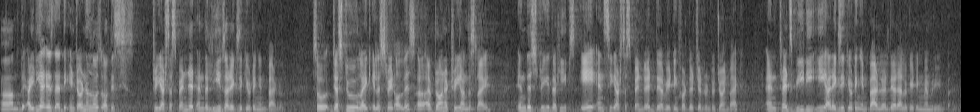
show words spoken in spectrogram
Um, the idea is that the internal nodes of this tree are suspended and the leaves are executing in parallel. So just to like illustrate all this, uh, I've drawn a tree on the slide. In this tree, the heaps A and C are suspended. They are waiting for their children to join back. And threads B, D, E are executing in parallel. They are allocating memory in parallel.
